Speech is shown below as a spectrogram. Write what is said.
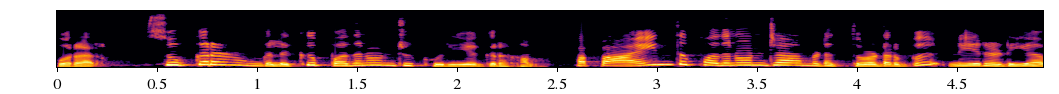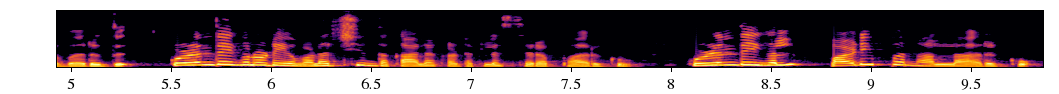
போறார். சுக்கிரன் உங்களுக்கு பதினொன்றுக்குரிய கிரகம். அப்ப ஐந்து பதினொன்றாம் இட தொடர்பு நேரடியா வருது. குழந்தைகளுடைய வளர்ச்சி இந்த காலகட்டத்துல சிறப்பா இருக்கும். குழந்தைகள் படிப்பு நல்லா இருக்கும்.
